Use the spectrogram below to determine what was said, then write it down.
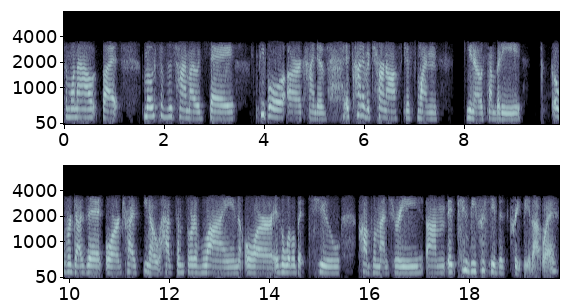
someone out. But most of the time I would say people are kind of, it's kind of a turn off just when, you know, somebody overdoes it or tries, you know, has some sort of line or is a little bit too complimentary. Um, it can be perceived as creepy that way.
